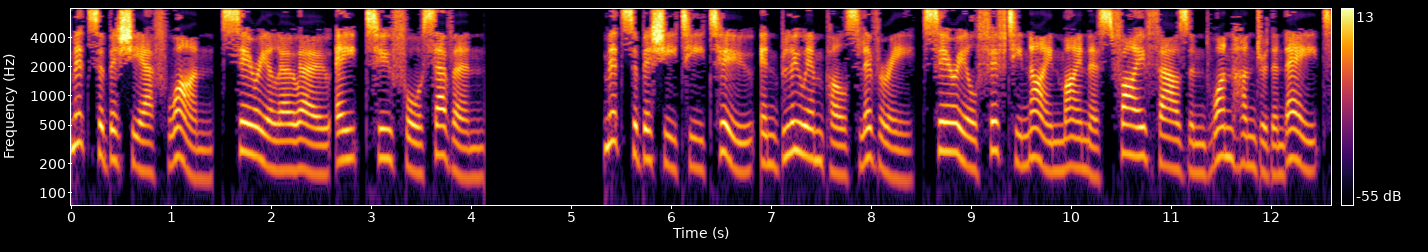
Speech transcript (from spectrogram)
Mitsubishi F1, serial 00-8247 Mitsubishi T2 in Blue Impulse livery, serial 59-5108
